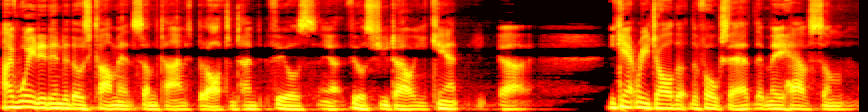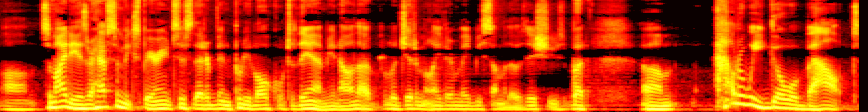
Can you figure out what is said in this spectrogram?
I've waded into those comments sometimes, but oftentimes it feels you know, it feels futile. You can't uh, you can't reach all the, the folks that, that may have some um, some ideas or have some experiences that have been pretty local to them. You know, that legitimately there may be some of those issues, but um, how do we go about?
